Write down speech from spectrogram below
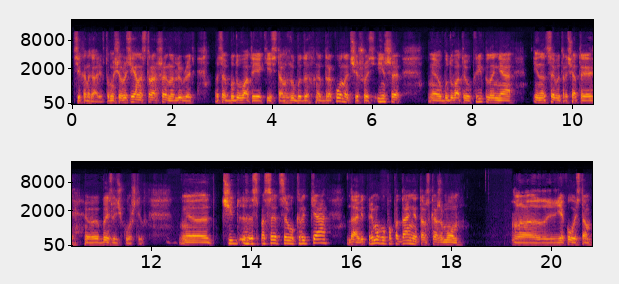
цих ангарів. Тому що росіяни страшенно люблять оце будувати якісь там зуби дракона чи щось інше, е, будувати укріплення і на це витрачати е, безліч коштів. Е, Чи е, спасе це укриття? Да, від прямого попадання, там, скажімо, якогось там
